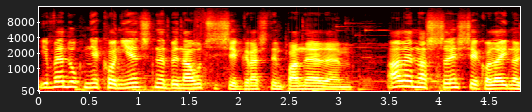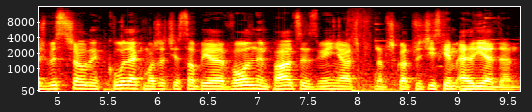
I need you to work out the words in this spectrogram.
i według mnie konieczne, by nauczyć się grać tym panelem. Ale na szczęście kolejność wystrzelonych kulek możecie sobie wolnym palcem zmieniać, na przykład przyciskiem L1.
